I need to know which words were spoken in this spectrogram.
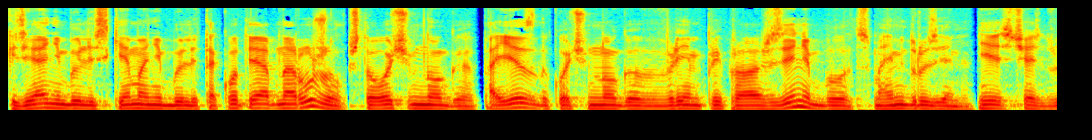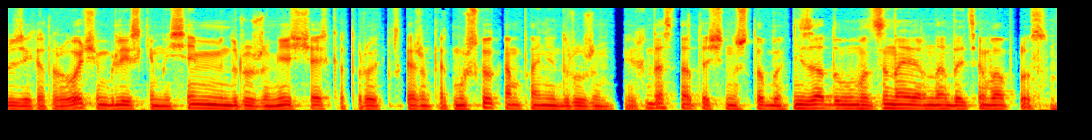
где они были, с кем они были. Так вот, я обнаружил, что очень много поездок, очень много времяпрепровождения было с моими друзьями. Есть часть друзей, которые очень близкие, мы семьями дружим. Есть часть, которые, скажем так, мужской компании дружим. Их достаточно, чтобы не задумываться, наверное, над этим вопросом.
